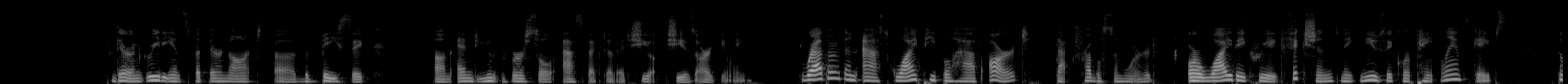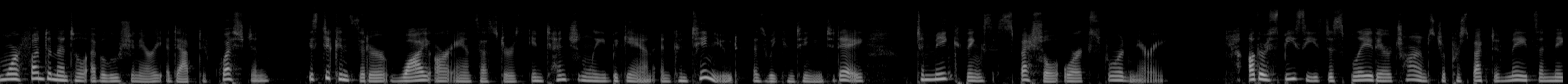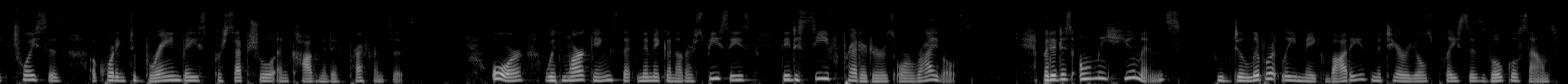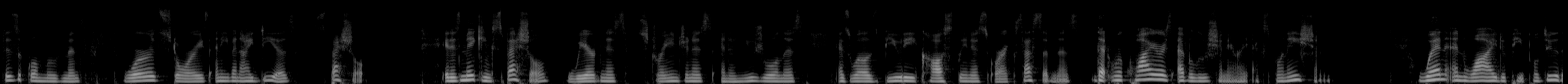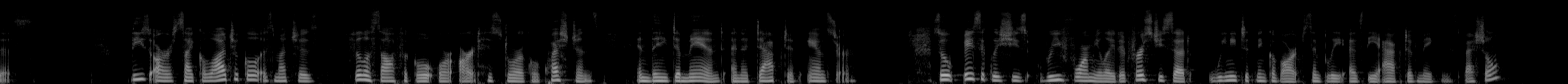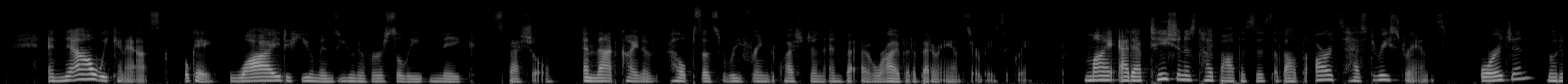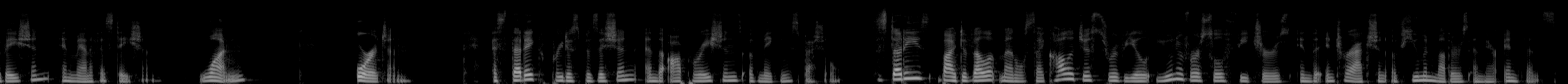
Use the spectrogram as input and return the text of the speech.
They're ingredients, but they're not uh, the basic um, and universal aspect of it, she, she is arguing. Rather than ask why people have art, that troublesome word, or why they create fictions, make music, or paint landscapes, the more fundamental evolutionary adaptive question is to consider why our ancestors intentionally began and continued, as we continue today, to make things special or extraordinary. Other species display their charms to prospective mates and make choices according to brain based perceptual and cognitive preferences. Or, with markings that mimic another species, they deceive predators or rivals. But it is only humans who deliberately make bodies, materials, places, vocal sounds, physical movements, words, stories, and even ideas special. It is making special weirdness, strangeness, and unusualness, as well as beauty, costliness, or excessiveness, that requires evolutionary explanation. When and why do people do this? These are psychological as much as philosophical or art historical questions, and they demand an adaptive answer. So basically, she's reformulated. First, she said, we need to think of art simply as the act of making special. And now we can ask, okay, why do humans universally make special? And that kind of helps us reframe the question and be- arrive at a better answer, basically. My adaptationist hypothesis about the arts has three strands origin, motivation, and manifestation. One, origin aesthetic predisposition, and the operations of making special. Studies by developmental psychologists reveal universal features in the interaction of human mothers and their infants.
